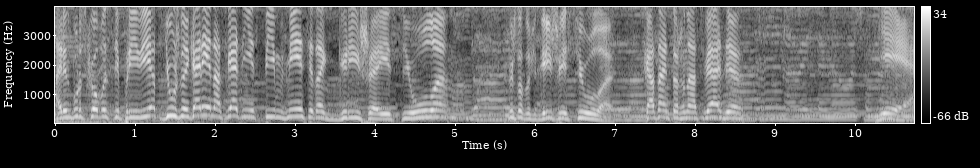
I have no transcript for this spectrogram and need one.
Оренбургской области привет. Южной Корея на связи, не спим вместе. Это Гриша из Сеула. Смешно звучит, Гриша из Сеула. Казань тоже на связи. Yeah.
